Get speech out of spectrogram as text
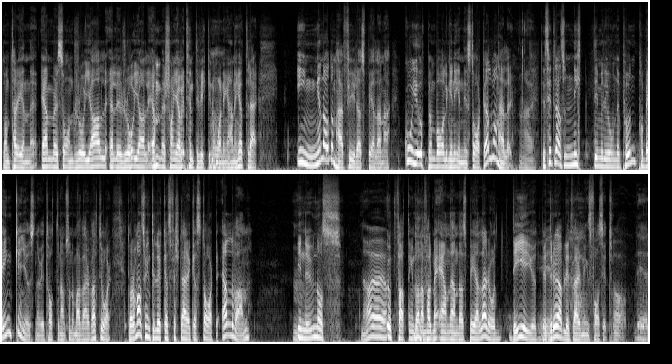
De tar in Emerson Royal eller Royal Emerson, jag vet inte vilken Mm. ordning han heter där. Ingen av de här fyra spelarna går ju uppenbarligen in i startelvan heller. Nej. Det sitter alltså 90 miljoner pund på bänken just nu i Tottenham som de har värvat i år. Då har de alltså inte lyckats förstärka startelvan i Nunos Ja, ja, ja. uppfattning då i alla Mm. fall med en enda spelare och det är ju ett bedrövligt värvningsfacit. Ja, det är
